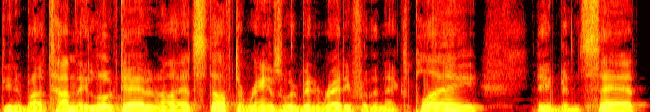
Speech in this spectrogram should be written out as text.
you know, by the time they looked at it and all that stuff, the Rams would have been ready for the next play. They'd been set.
